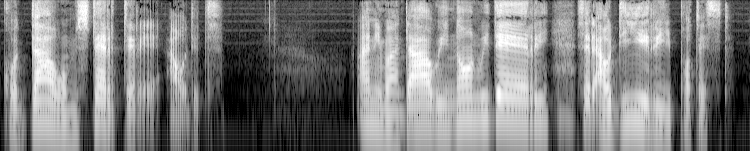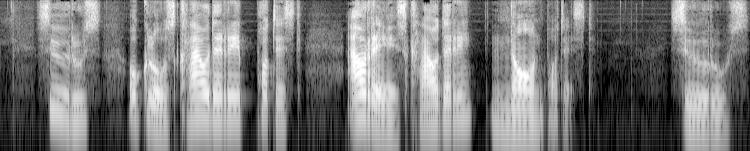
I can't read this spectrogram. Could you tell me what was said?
quod daum stertere audit. Anima davi non videri, sed audiri potest. Surus oculos claudere potest, aures claudere non potest. Surus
